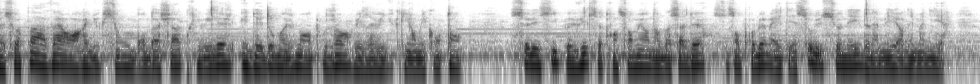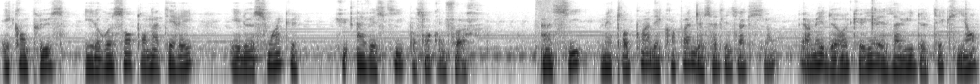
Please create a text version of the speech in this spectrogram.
Ne sois pas avare en réduction, bon d'achat, privilèges et dédommagement en tout genre vis-à-vis du client mécontent. Celui-ci peut vite se transformer en ambassadeur si son problème a été solutionné de la meilleure des manières et qu'en plus, il ressent ton intérêt et le soin que tu investis pour son confort. Ainsi, mettre au point des campagnes de satisfaction permet de recueillir les avis de tes clients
